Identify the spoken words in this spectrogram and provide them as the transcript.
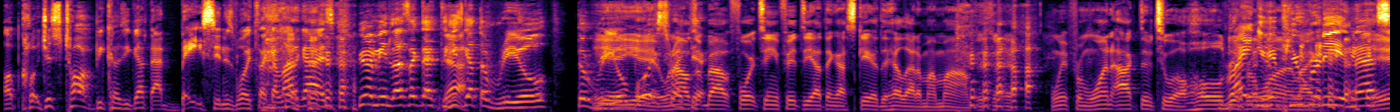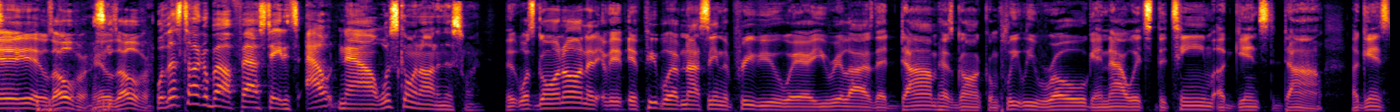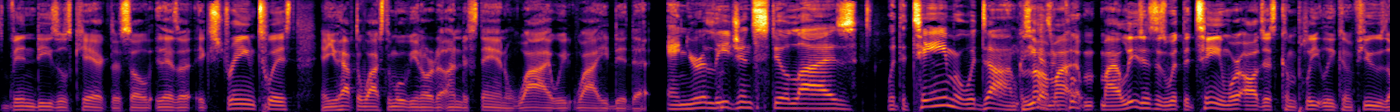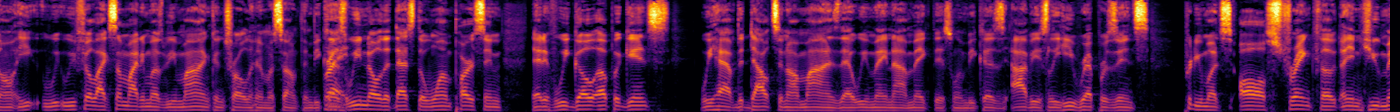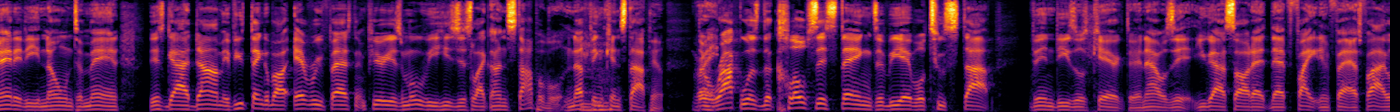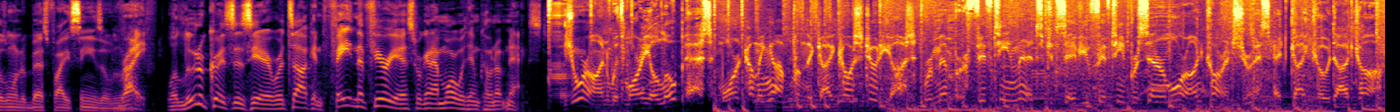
Up close, just talk because he got that bass in his voice. Like a lot of guys, you know what I mean? That's like that. Yeah. He's got the real, the real yeah, yeah. voice When right I was there. about 14, 50, I think I scared the hell out of my mom. Just, uh, went from one octave to a whole Right, you hit one. puberty and that's- yeah, yeah. It was over. It was over. well, let's talk about Fast Eight. It's out now. What's going on in this one? What's going on? If- if people have not seen the preview, where you realize that Dom has gone completely rogue, and now it's the team against Dom, against Vin Diesel's character. So there's an extreme twist, and you have to watch the movie in order to understand why we why he did that. And your allegiance still lies with the team or with Dom? No, guys my cool. my allegiance is with the team. We're all just completely confused on. he- We, we feel like somebody must be mind controlling him or something because Right. we know that that's the one person that if we go up against, we have the doubts in our minds that we may not make this one because obviously he represents pretty much all strength of, in humanity known to man. This guy Dom, if you think about every Fast and Furious movie, he's just like unstoppable. Nothing mm-hmm. can stop him. The Rock was the closest thing to be able to stop Vin Diesel's character, and that was it. You guys saw that that fight in Fast Five. It was one of the best fight scenes of Right. life. Well, Ludacris is here. We're talking Fate and the Furious. We're going to have more with him coming up next. You're on with Mario Lopez. More coming up from the Geico Studios. Remember, 15 minutes can save you 15% or more on car insurance at geico.com.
